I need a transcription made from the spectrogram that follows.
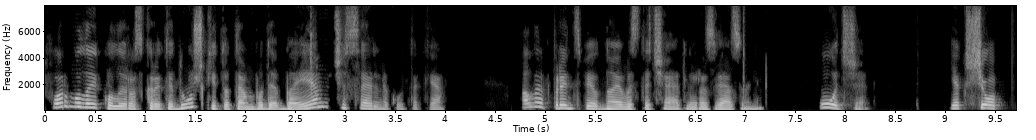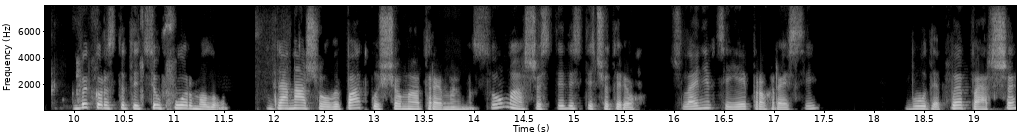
формули, коли розкрити дужки, то там буде bm чисельнику, таке. Але, в принципі, одної вистачає для розв'язування. Отже, якщо використати цю формулу для нашого випадку, що ми отримаємо? Сума 64 членів цієї прогресії буде P1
